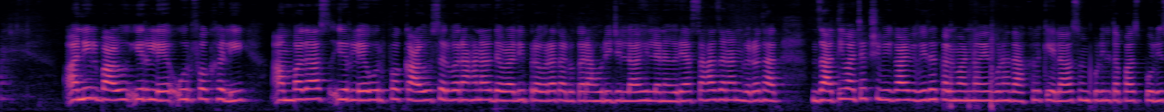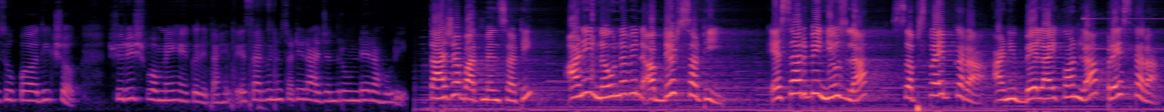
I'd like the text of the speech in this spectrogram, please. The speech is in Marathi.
अनिल बाळू इरले उर्फ खली अंबादास इरले उर्फ काळू सर्व राहणार देवळाली प्रवरा तालुका राहुरी जिल्हा अहिल्यानगर. या सहा जणांविरोधात जातीवाचक शिवीगाळ विविध कलमांना गुन्हा दाखल केला असून पुढील तपास पोलीस उपअधीक्षक शिरीष बोमणे हे करीत आहेत. एस आर न्यूजसाठी राजेंद्र उंडे राहुरी. ताज्या बातम्यांसाठी आणि नवनवीन अपडेट्ससाठी एस आर बी न्यूजला सबस्क्राईब करा आणि बेल आयकॉनला प्रेस करा.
